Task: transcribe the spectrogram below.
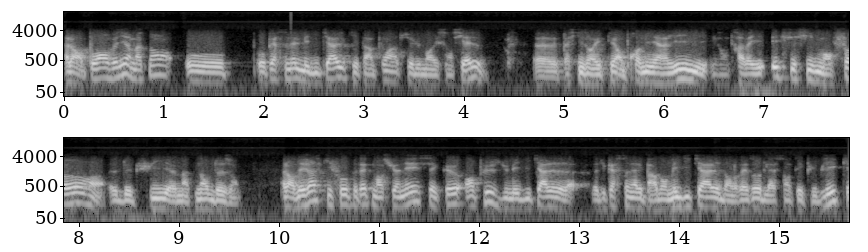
Alors, pour en venir maintenant au, au, personnel médical, qui est un point absolument essentiel, parce qu'ils ont été en première ligne, ils ont travaillé excessivement fort depuis maintenant deux ans. Alors déjà, ce qu'il faut peut-être mentionner, c'est que en plus du médical, du personnel pardon médical dans le réseau de la santé publique,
